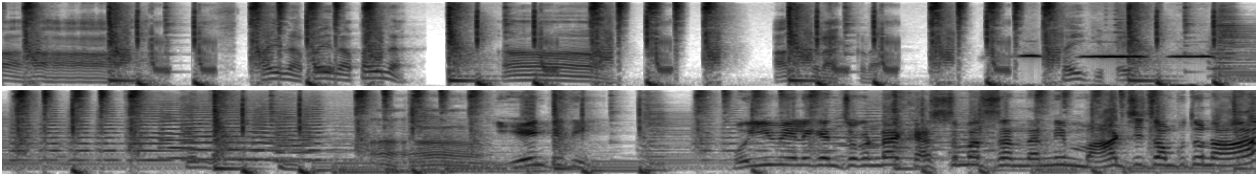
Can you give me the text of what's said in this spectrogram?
ఆ, పైన పైన పైన. ఆ, అక్కడ అక్కడ. పైకి. ఏంటిది? పొయ్యి వెలిగించకుండా కస్టమర్స్ అందరినీ మార్చి చంపుతున్నా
